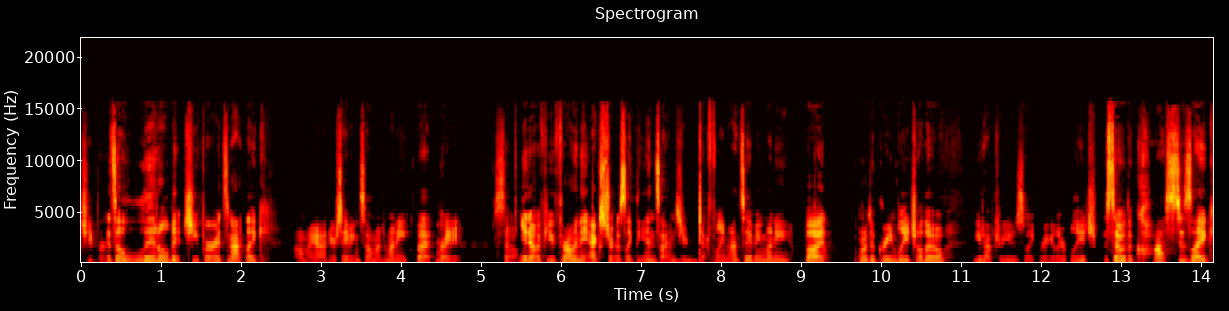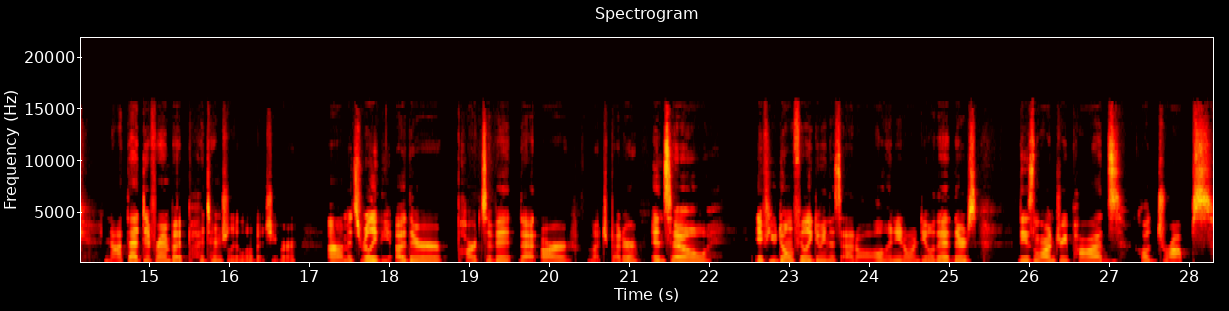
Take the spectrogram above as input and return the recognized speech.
Cheaper. it's a little bit cheaper. It's not like, oh my god, you're saving so much money. But right. So you know, if you throw in the extras like the enzymes, you're definitely not saving money. But or the green bleach, although you'd have to use like regular bleach. So the cost is like not that different, but potentially a little bit cheaper. Um, it's really the other parts of it that are much better. And so if you don't feel like doing this at all and you don't want to deal with it, there's these laundry pods called Dropps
